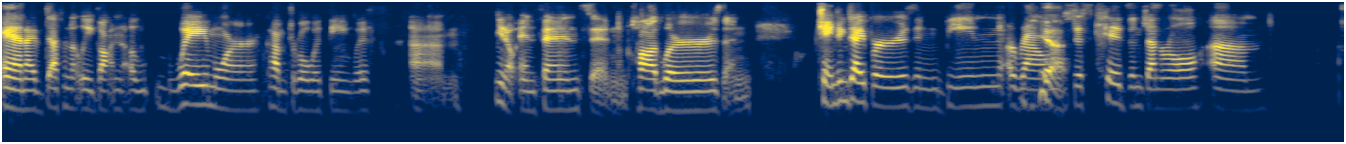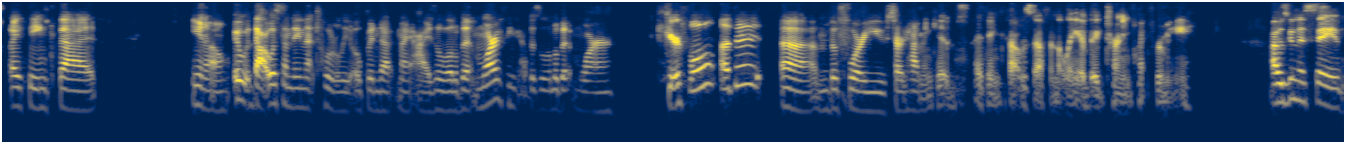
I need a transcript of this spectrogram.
and I've definitely gotten a way more comfortable with being with, um, you know, infants and toddlers and changing diapers and being around Yeah. just kids in general. Um, I think that, you know, it that was something that totally opened up my eyes a little bit more. I think I was a little bit more fearful of it um, before you started having kids. I think that was definitely a big turning point for me. I was gonna say,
